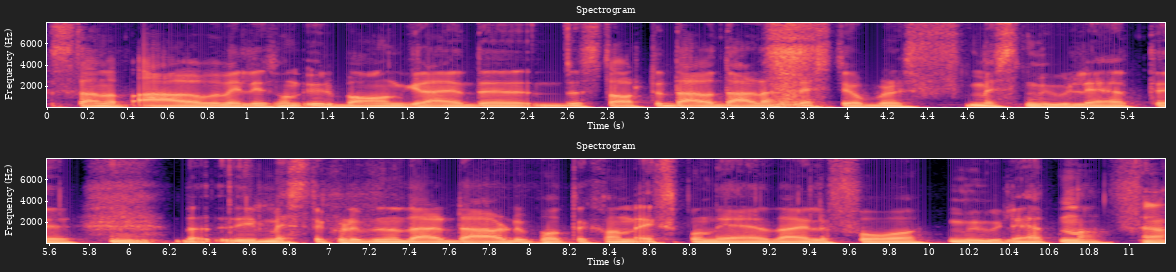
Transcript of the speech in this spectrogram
standup er jo en veldig sånn urban greie. Det, det, starter, det er jo der det er flest jobber, mest muligheter. Mm. De meste klubbene, det er der du på en måte kan eksponere deg eller få muligheten. da. Ja.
